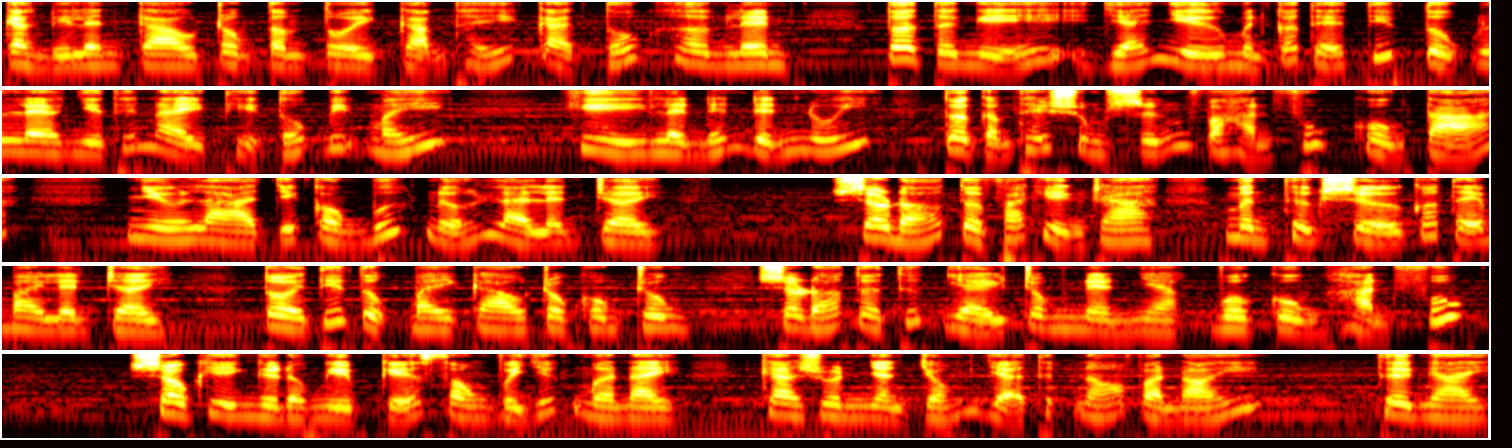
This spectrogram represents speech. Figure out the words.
Càng đi lên cao trong tâm tôi cảm thấy càng tốt hơn lên. Tôi tự nghĩ giá như mình có thể tiếp tục leo như thế này thì tốt biết mấy. Khi lên đến đỉnh núi, tôi cảm thấy sung sướng và hạnh phúc khôn tả, như là chỉ còn bước nữa là lên trời. Sau đó tôi phát hiện ra mình thực sự có thể bay lên trời. Tôi tiếp tục bay cao trong không trung, sau đó tôi thức dậy trong nền nhạc vô cùng hạnh phúc. Sau khi người đồng nghiệp kể xong về giấc mơ này, Kajun nhanh chóng giải thích nó và nói Thưa ngài,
